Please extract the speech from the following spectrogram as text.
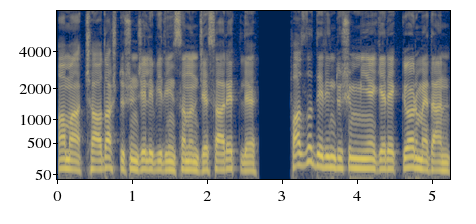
Ama çağdaş düşünceli bir insanın cesaretle, fazla derin düşünmeye gerek görmeden,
